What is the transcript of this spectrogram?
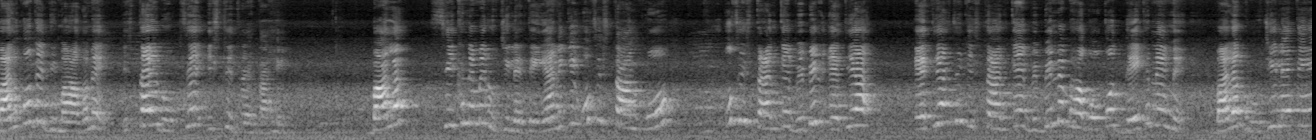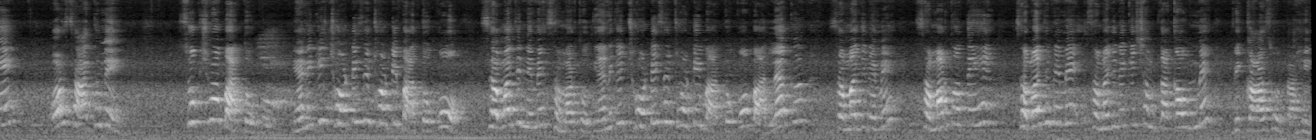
बालकों के दिमाग में स्थायी रूप से स्थित रहता है। बालक सीखने में रुचि लेते हैं, यानी कि उस स्थान को, उस स्थान के विभिन्न ऐतिहासिक स्थान के विभिन्न भागों को देखने में बालक रुचि लेते हैं और साथ में सूक्ष्म बातों को, यानी कि छोटी से छोटी बातों को समझने में समर्थ होते हैं। यानी कि छोटी से छोटी बातों को बालक समझने में समर्थ होते हैं, समझने में, समझने की क्षमता का उनमें विकास होता है।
